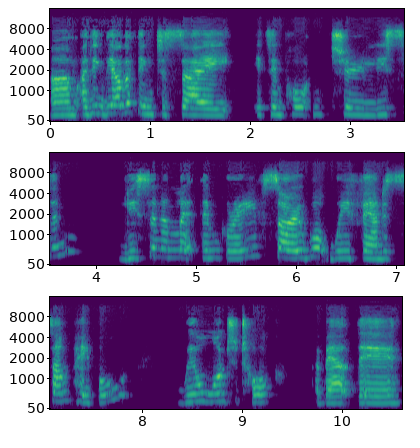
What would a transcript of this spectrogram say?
Um, I think the other thing to say, it's important to listen, listen and let them grieve. So what we've found is some people will want to talk about their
